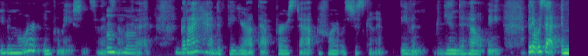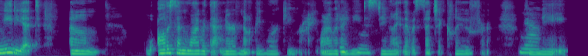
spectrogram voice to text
even more inflammation. So that's mm-hmm. not good. But I had to figure out that first step before it was just going to even begin to help me. But yeah. it was that immediate. Um, all of a sudden why would that nerve not be working right why would mm-hmm. i need to mm-hmm. stimulate that was such a clue for yeah. for me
